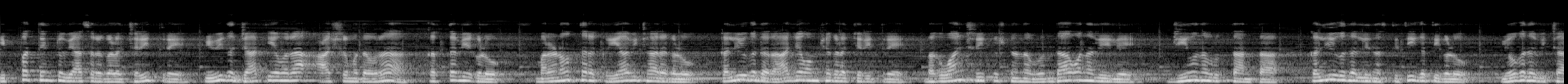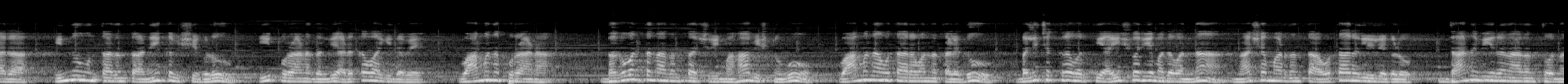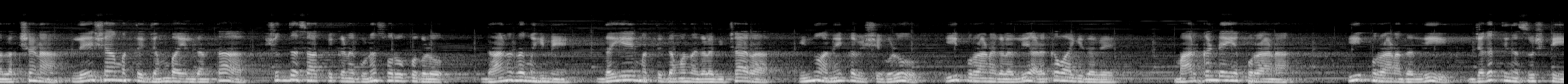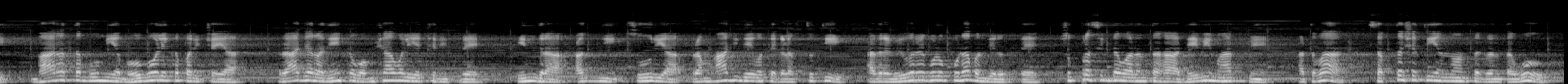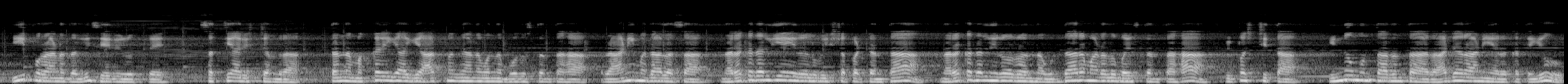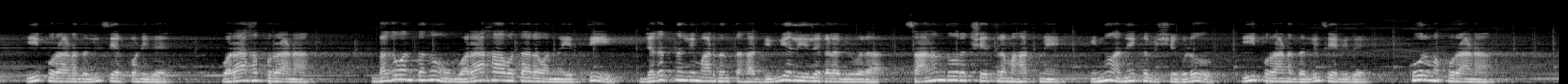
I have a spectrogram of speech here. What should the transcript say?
ಇಪ್ಪತ್ತೆಂಟು ವ್ಯಾಸರಗಳ ಚರಿತ್ರೆ, ವಿವಿಧ ಜಾತಿಯವರ ಆಶ್ರಮದವರ ಕರ್ತವ್ಯಗಳು, ಮರಣೋತ್ತರ ಕ್ರಿಯಾ ವಿಚಾರಗಳು ಕಲಿಯುಗದ ರಾಜವಂಶಗಳ ಚರಿತ್ರೆ, ಭಗವಾನ್ ಶ್ರೀಕೃಷ್ಣನ ವೃಂದಾವನ ಲೀಲೆ, ಜೀವನ ವೃತ್ತಾಂತ ಕಲಿಯುಗದಲ್ಲಿನ ಸ್ಥಿತಿಗತಿಗಳು, ಯೋಗದ ವಿಚಾರ, ಇನ್ನೂ ಮುಂತಾದಂಥ ಅನೇಕ ವಿಷಯಗಳು ಈ ಪುರಾಣದಲ್ಲಿ ಅಡಕವಾಗಿದ್ದಾವೆ. ವಾಮನ ಪುರಾಣ. ಭಗವಂತನಾದಂಥ ಶ್ರೀ ಮಹಾವಿಷ್ಣುವು ವಾಮನ ಅವತಾರವನ್ನು ತಳೆದು ಬಲಿಚಕ್ರವರ್ತಿ ಐಶ್ವರ್ಯ ಮದವನ್ನು ನಾಶ ಮಾಡಿದಂಥ ಅವತಾರ ಲೀಲೆಗಳು, ದಾನವೀರನಾದಂಥವನ ಲಕ್ಷಣ, ಲೇಷ ಮತ್ತು ಜಂಬ ಇಲ್ಲದಂಥ ಶುದ್ಧ ಸಾತ್ವಿಕನ ಗುಣಸ್ವರೂಪಗಳು, ದಾನದ ಮಹಿಮೆ, ದಯೆ ಮತ್ತು ದಮನಗಳ ವಿಚಾರ, ಇನ್ನೂ ಅನೇಕ ವಿಷಯಗಳು ಈ ಪುರಾಣಗಳಲ್ಲಿ ಅಡಕವಾಗಿದ್ದಾವೆ. ಮಾರ್ಕಂಡೇಯ ಪುರಾಣ. ಈ ಪುರಾಣದಲ್ಲಿ ಜಗತ್ತಿನ ಸೃಷ್ಟಿ, ಭಾರತ ಭೂಮಿಯ ಭೌಗೋಳಿಕ ಪರಿಚಯ, ರಾಜರ ಅನೇಕ ವಂಶಾವಳಿಯ ಚರಿತ್ರೆ, ಇಂದ್ರ, ಅಗ್ನಿ, ಸೂರ್ಯ, ಬ್ರಹ್ಮಾದಿ ದೇವತೆಗಳ ಸ್ತುತಿ, ಅದರ ವಿವರಗಳು ಕೂಡ ಬಂದಿರುತ್ತೆ. ಸುಪ್ರಸಿದ್ಧವಾದಂತಹ ದೇವಿ ಮಹಾತ್ಮೆ ಅಥವಾ ಸಪ್ತಶತಿ ಅನ್ನುವಂಥ ಗ್ರಂಥವು ಈ ಪುರಾಣದಲ್ಲಿ ಸೇರಿರುತ್ತೆ. ಸತ್ಯಹರಿಶ್ಚಂದ್ರ ತನ್ನ ಮಕ್ಕಳಿಗಾಗಿ ಆತ್ಮಜ್ಞಾನವನ್ನು ಬೋಧಿಸಿದಂತಹ ರಾಣಿ ಮದಾಲಸ ನರಕದಲ್ಲಿಯೇ ಇರಲು ಇಷ್ಟಪಟ್ಟಂತಹ ನರಕದಲ್ಲಿರೋರನ್ನು ಉದ್ಧಾರ ಮಾಡಲು ಬಯಸಿದಂತಹ ವಿಪಶ್ಚಿತ, ಇನ್ನೂ ಮುಂತಾದಂತಹ ರಾಜರಾಣಿಯರ ಕಥೆಯು ಈ ಪುರಾಣದಲ್ಲಿ ಸೇರ್ಕೊಂಡಿದೆ. ವರಾಹ ಪುರಾಣ. ಭಗವಂತನು ವರಾಹಾವತಾರವನ್ನು ಎತ್ತಿ ಜಗತ್ನಲ್ಲಿ ಮಾಡಿದಂತಹ ದಿವ್ಯ ಲೀಲೆಗಳ ವಿವರ, ಸಾನಂದೂರ ಕ್ಷೇತ್ರ ಮಹಾತ್ಮೆ, ಇನ್ನೂ ಅನೇಕ ವಿಷಯಗಳು ಈ ಪುರಾಣದಲ್ಲಿ ಸೇರಿದೆ ಕೂರ್ಮ ಪುರಾಣ.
